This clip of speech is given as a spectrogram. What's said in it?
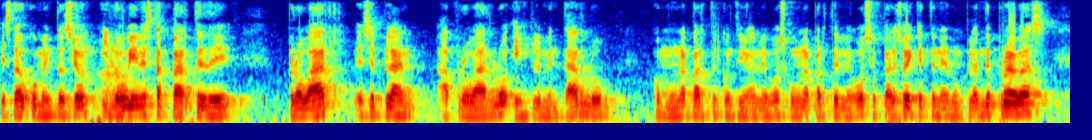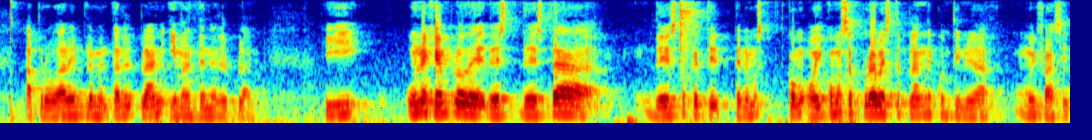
esta documentación y luego viene esta parte de probar ese plan, aprobarlo e implementarlo como una parte del continuidad del negocio, como una parte del negocio. Para eso hay que tener un plan de pruebas, aprobar e implementar el plan y mantener el plan. Y un ejemplo de, de, esta, de esto que tenemos, hoy, ¿cómo se prueba este plan de continuidad? Muy fácil.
